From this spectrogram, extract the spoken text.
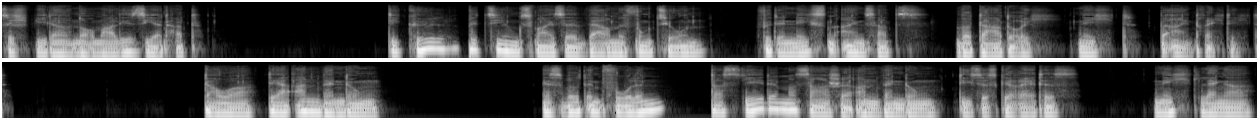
sich wieder normalisiert hat. Die Kühl- bzw. Wärmefunktion für den nächsten Einsatz wird dadurch nicht beeinträchtigt. Dauer der Anwendung es wird empfohlen, dass jede Massageanwendung dieses Gerätes nicht länger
